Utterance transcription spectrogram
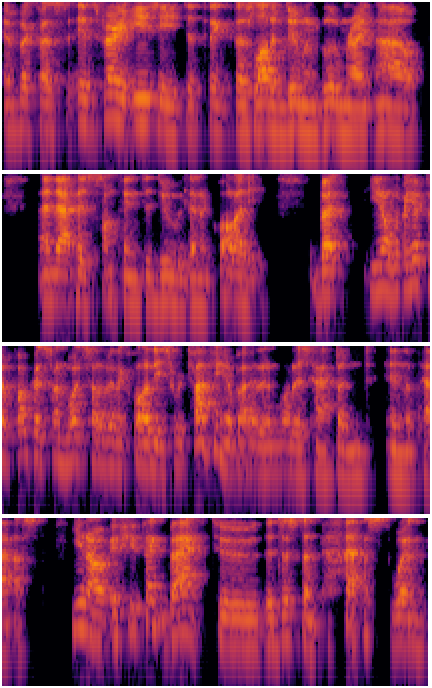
because it's very easy to think there's a lot of doom and gloom right now, and that has something to do with inequality. But you know, we have to focus on what sort of inequalities we're talking about and what has happened in the past you know, if you think back to the distant past when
